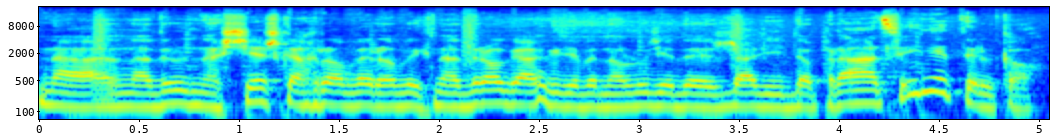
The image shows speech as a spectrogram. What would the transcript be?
na, na, na ścieżkach rowerowych, na drogach, gdzie będą ludzie dojeżdżali do pracy i nie tylko.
